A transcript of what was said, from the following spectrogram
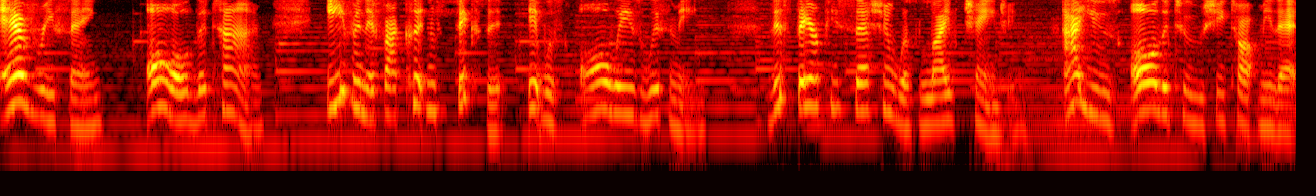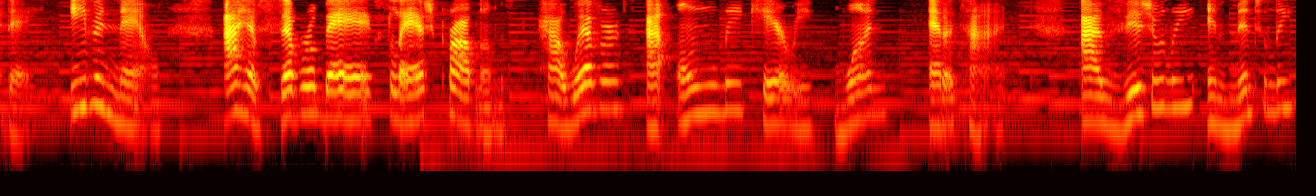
everything all the time. Even if I couldn't fix it, it was always with me. This therapy session was life changing. I used all the tools she taught me that day. Even now, I have several bags slash problems. However, I only carry one at a time. I visually and mentally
